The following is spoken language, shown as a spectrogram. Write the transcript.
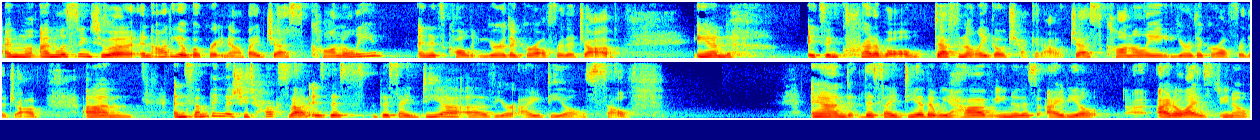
I'm, I'm listening to a, an audiobook right now by Jess Connolly, and it's called You're the Girl for the Job. And it's incredible. Definitely go check it out. Jess Connolly, You're the Girl for the Job. Um, and something that she talks about is this, this idea of your ideal self. And this idea that we have, you know, this ideal idolized, you know,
